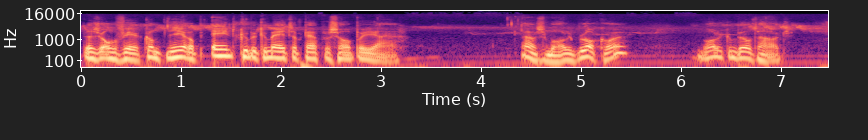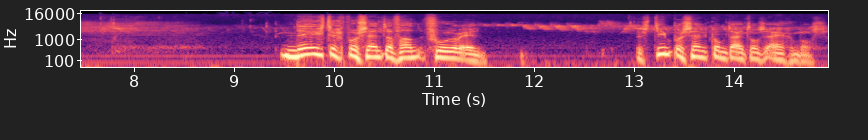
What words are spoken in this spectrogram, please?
dat is ongeveer, komt neer op 1 kubieke meter per persoon per jaar. Nou, dat is een behoorlijk blok hoor. Een behoorlijke bulthout. 90% daarvan voeren we in. Dus 10% komt uit ons eigen bos.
